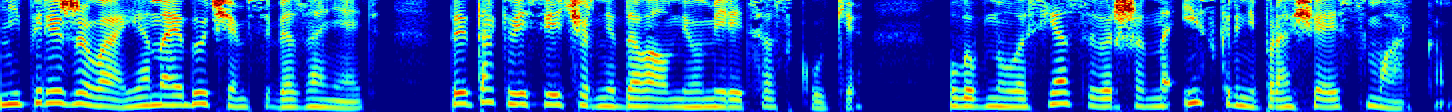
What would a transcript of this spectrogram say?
«Не переживай, я найду, чем себя занять. Ты так весь вечер не давал мне умереть со скуки», — улыбнулась я, совершенно искренне прощаясь с Марком.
